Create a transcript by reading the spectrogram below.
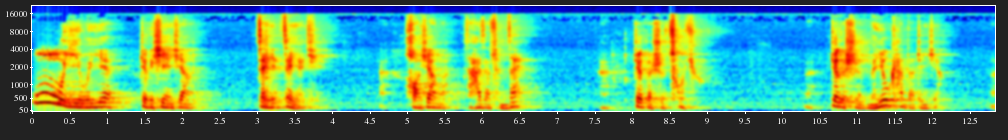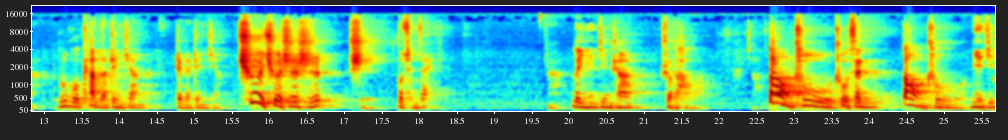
误以为这个现象。在在眼前，啊，好像啊，它还在存在，啊，这个是错觉，啊，这个是没有看到真相，啊，如果看到真相呢，这个真相确确实实是不存在的，啊，《楞严经》上说的好啊，叫“当处出生，当处灭尽”，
